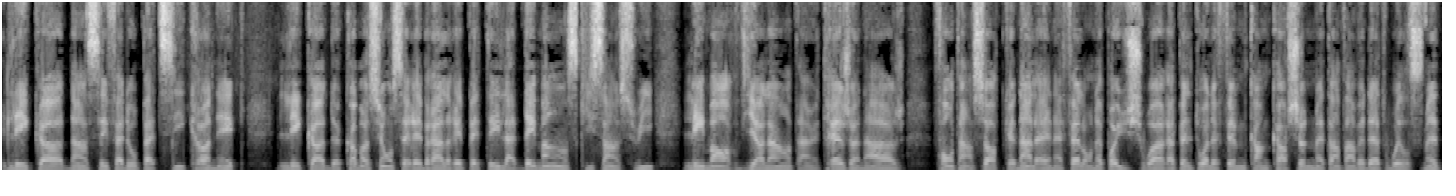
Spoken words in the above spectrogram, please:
les cas d'encéphalopathie chronique, les cas de commotion cérébrale répétée, la démence qui s'ensuit, les morts violentes à un très jeune âge font en sorte que dans la NFL, on n'a pas eu le choix. Rappelle-toi le film Concussion mettant en vedette Will Smith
